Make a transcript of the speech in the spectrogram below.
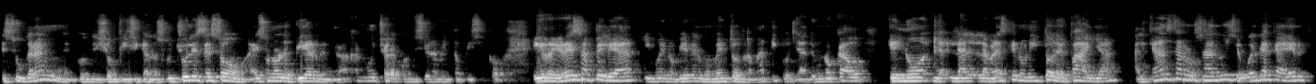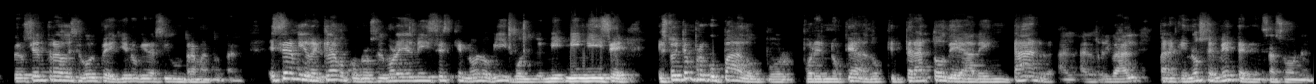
es su gran condición física. Los Cochules eso, a eso no le pierden, trabajan mucho el acondicionamiento físico. Y regresa a pelear y bueno, viene el momento dramático ya de un knockout que no, la, verdad es que Nonito le falla, alcanza a rozarlo y se vuelve a caer, pero si ha entrado ese golpe de lleno hubiera sido un drama total. Ese era mi reclamo con Rosel Mora y él me dice es que no lo vi, me, me dice, Estoy tan preocupado por, por el noqueado que trato de aventar al, al, rival para que no se meta en esa zona.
